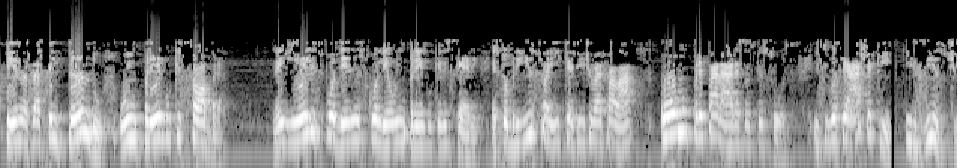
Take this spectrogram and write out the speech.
apenas aceitando o emprego que sobra né, e eles poderem escolher o emprego que eles querem. É sobre isso aí que a gente vai falar como preparar essas pessoas. E se você acha que existe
